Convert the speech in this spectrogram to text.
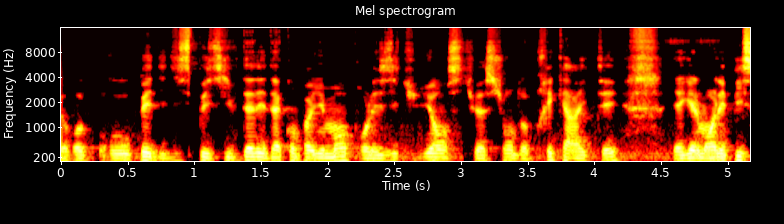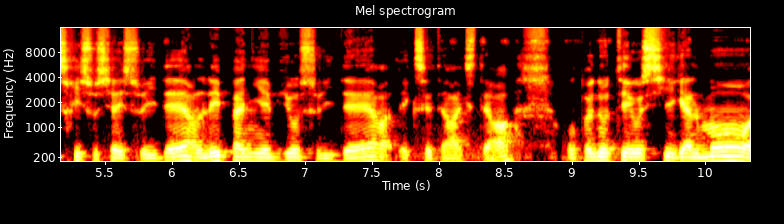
regrouper des dispositifs d'aide et d'accompagnement pour les étudiants en situation de précarité. Il y a également l'épicerie sociale et solidaire, les paniers bio solidaires, etc., etc. On peut noter aussi également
